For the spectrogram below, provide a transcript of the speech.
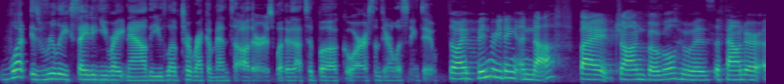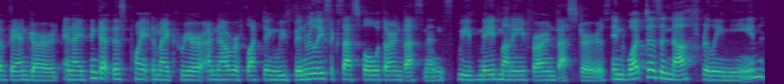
What is really exciting you right now that you'd love to recommend to others, whether that's a book or something you're listening to? So, I've been reading enough by John Bogle, who is the founder of Vanguard. And I think at this point in my career, I'm now reflecting we've been really successful with our investments, we've made money for our investors. And what does enough really mean?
